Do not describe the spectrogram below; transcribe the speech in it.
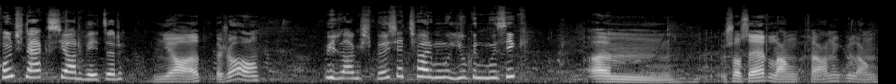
Kommst du nächstes Jahr wieder? Ja, etwa schon. Wie lange spielst du jetzt schon Jugendmusik? Ähm, schon sehr lang, keine Ahnung wie lange.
